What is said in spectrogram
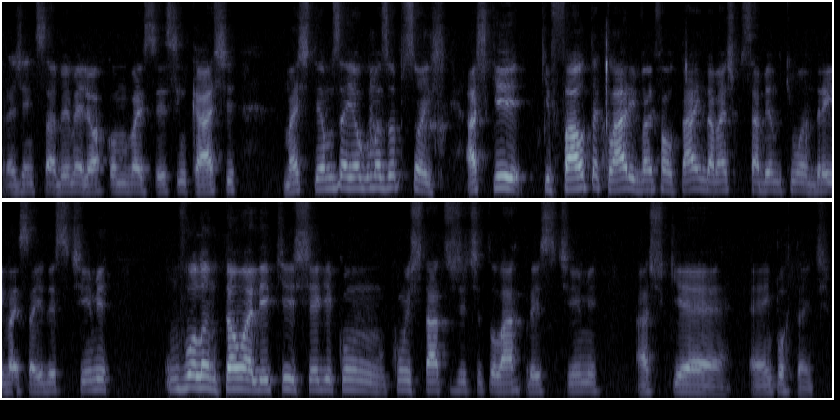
a gente saber melhor como vai ser esse encaixe, mas temos aí algumas opções. Acho que, que falta, claro, e vai faltar, ainda mais sabendo que o Andrei vai sair desse time, um volantão ali que chegue com, com status de titular para esse time, acho que é, é importante.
